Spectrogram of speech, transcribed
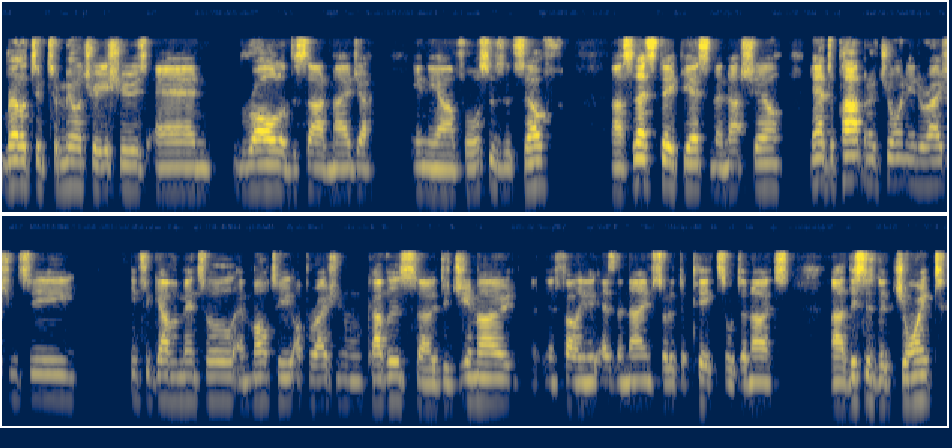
relative to military issues and role of the sergeant major in the armed forces itself. Uh, so that's DPS in a nutshell. Now, Department of Joint Interagency, Intergovernmental and Multi-Operational Covers, so DGIMO, as the name sort of depicts or denotes, uh, this is the joint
